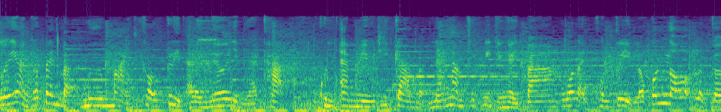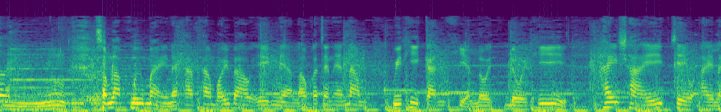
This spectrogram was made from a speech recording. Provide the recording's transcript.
แล้วอย่างก็เป็นแบบมือใหม่ที่เขากรีดอะไรเนอร์อย่างเงี้ยค่ะ คุณแอมมีวิธีการแบบแนะนำเทคนิคยังไงบ้าง เพราะว่าหลายคนกรีดแล้วก็เลอะเหลือเกิน อืมสำหรับมือใหม่นะครับ ทางบอยบาวเองเนี่ย เราก็จะแนะนำวิธีการเขียนโดยโดยที่ให้ใช้เจลอายไล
